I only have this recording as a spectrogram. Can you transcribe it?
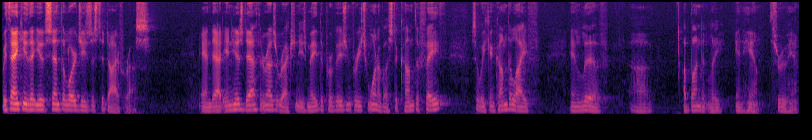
We thank you that you have sent the Lord Jesus to die for us, and that in his death and resurrection, he's made the provision for each one of us to come to faith so we can come to life and live uh, abundantly in him, through him.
